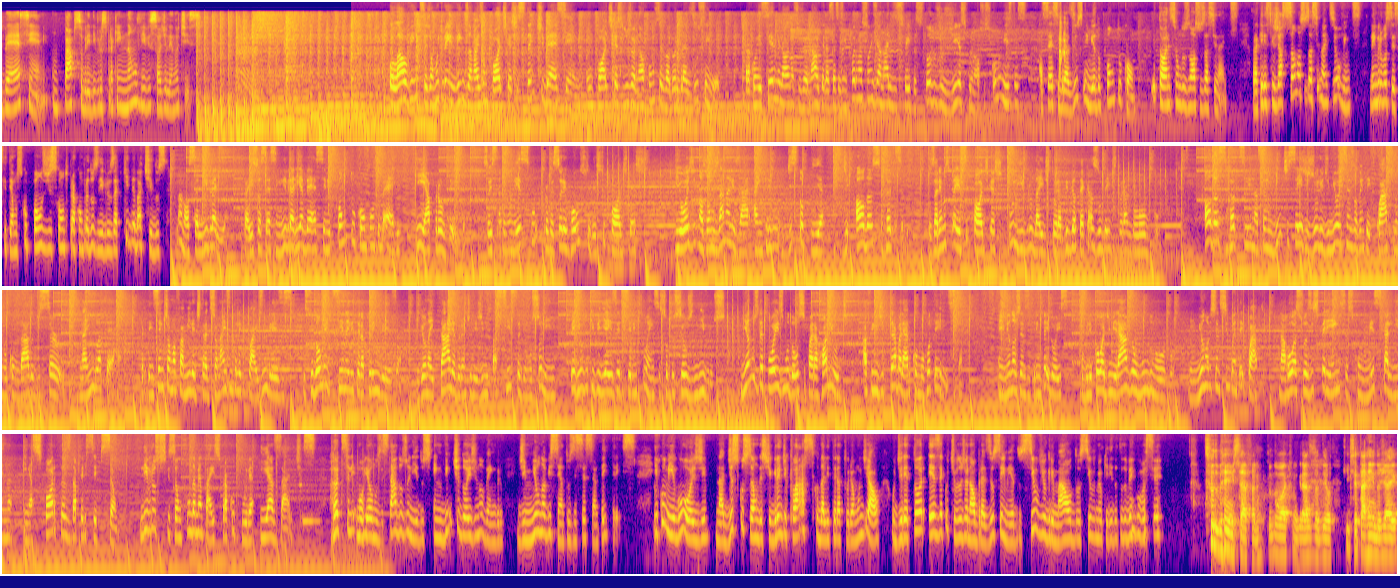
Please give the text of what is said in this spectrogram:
BSM, um papo sobre livros para quem não vive só de ler notícia. Olá, ouvintes, sejam muito bem-vindos a mais um podcast Estante BSM, um podcast do jornal conservador Brasil Medo. Para conhecer melhor nosso jornal e ter acesso às informações e análises feitas todos os dias por nossos colunistas, acesse brasilsemmedo.com e torne-se um dos nossos assinantes. Para aqueles que já são nossos assinantes e ouvintes, lembro vocês que temos cupons de desconto para compra dos livros aqui debatidos na nossa livraria. Para isso, acessem livrariabsm.com.br e aproveitem. Sou Stephanie Unesco, professora e host deste podcast, e hoje nós vamos analisar a incrível distopia de Aldous Huxley. Usaremos para esse podcast o livro da editora Biblioteca Azul da editora Globo. Aldous Huxley nasceu em 26 de julho de 1894 no condado de Surrey, na Inglaterra. Pertencente a uma família de tradicionais intelectuais ingleses, estudou medicina e literatura inglesa. Viveu na Itália durante o regime fascista de Mussolini, período que viria a exercer influência sobre os seus livros. E anos depois mudou-se para Hollywood, a fim de trabalhar como roteirista. Em 1932, publicou Admirável Mundo Novo. Em 1954, narrou as suas experiências com mescalina em As Portas da Percepção, livros que são fundamentais para a cultura e as artes. Huxley morreu nos Estados Unidos em 22 de novembro de 1963. E comigo hoje, na discussão deste grande clássico da literatura mundial, o diretor executivo do jornal Brasil Sem Medo, Silvio Grimaldo. Silvio, meu querido, tudo bem com você? Tudo bem, Stephanie. Tudo ótimo, graças a Deus. O que, que você está rindo já aí?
